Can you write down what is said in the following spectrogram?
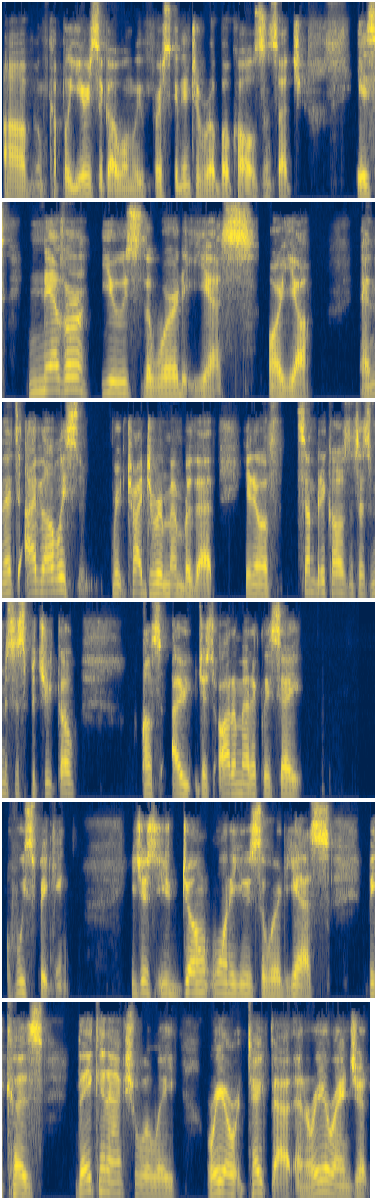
um, a couple of years ago when we first get into robocalls and such is never use the word yes or yeah. And that's, I've always re- tried to remember that. You know, if somebody calls and says, Mrs. Pacheco, I'll, I just automatically say, who's speaking. You just you don't want to use the word yes because they can actually re- take that and rearrange it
